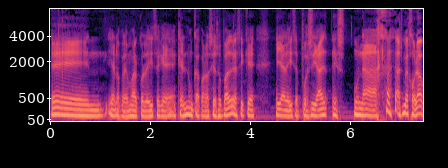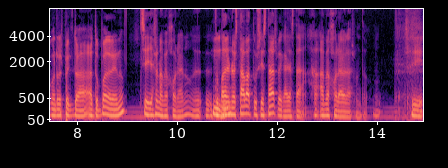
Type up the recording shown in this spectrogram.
Eh, y a lo que Marco le dice que, que él nunca conoció a su padre, así que ella le dice, pues ya es una... has mejorado con respecto a, a tu padre, ¿no? Sí, ya es una mejora, ¿no? Eh, Tu Ujú. padre no estaba, tú sí estás, venga, ya está, ha ha mejorado el asunto. Sí.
